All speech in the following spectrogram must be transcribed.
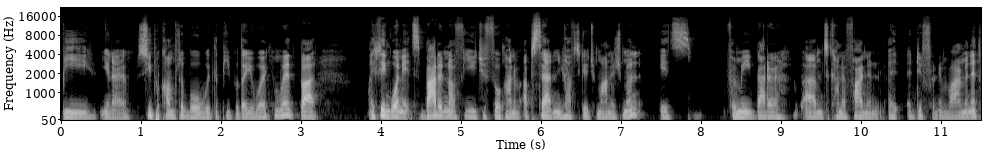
be, you know, super comfortable with the people that you're working with. But I think when it's bad enough for you to feel kind of upset and you have to go to management, it's for me better um, to kind of find an, a, a different environment. And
